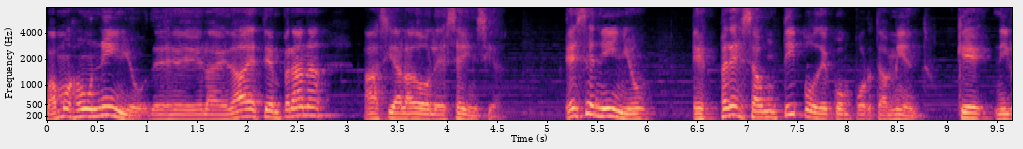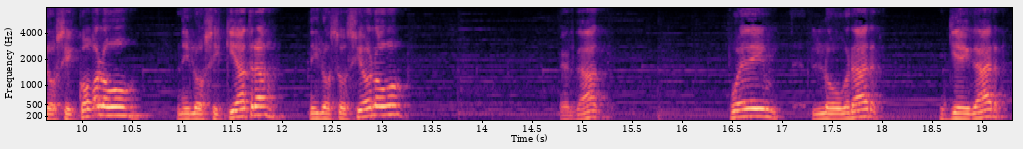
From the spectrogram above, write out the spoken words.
Vamos a un niño desde la edad temprana hacia la adolescencia. Ese niño expresa un tipo de comportamiento que ni los psicólogos, ni los psiquiatras, ni los sociólogos, ¿verdad? Pueden lograr llegar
